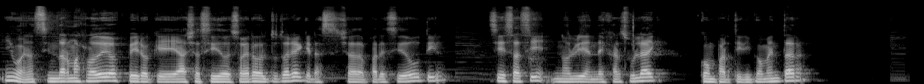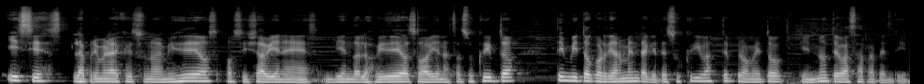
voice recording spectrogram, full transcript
Y bueno, sin dar más rodeo, espero que haya sido de su agrado el tutorial, que les haya parecido útil. Si es así, no olviden dejar su like, compartir y comentar. Y si es la primera vez que es uno de mis videos, o si ya vienes viendo los videos todavía no estás suscrito, te invito cordialmente a que te suscribas, te prometo que no te vas a arrepentir.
